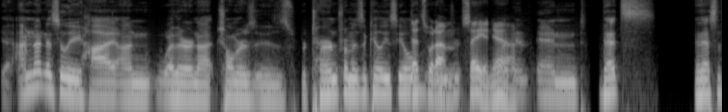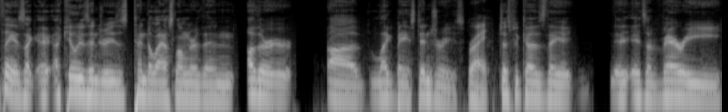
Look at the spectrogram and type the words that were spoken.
yeah, I'm not necessarily high on whether or not Chalmers is returned from his Achilles heel. that's what I'm saying. Yeah, and, and that's and that's the thing is like Achilles injuries tend to last longer than other uh, leg-based injuries, right. just because they it- it's a very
